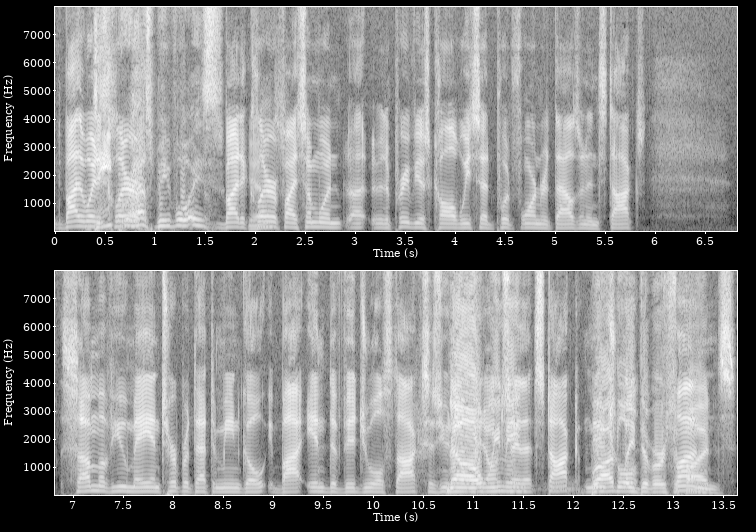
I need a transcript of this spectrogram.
By the way, to deep clar- raspy voice. By to Yes. clarify, someone uh, in the previous call we said put four hundred thousand in stocks. Some of you may interpret that to mean go buy individual stocks. As you know, we don't we say mean that stock broadly diversified. funds,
